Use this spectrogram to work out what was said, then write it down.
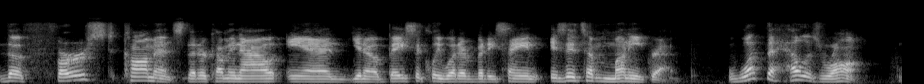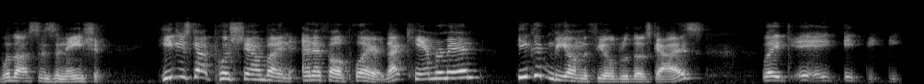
the first comments that are coming out and, you know, basically what everybody's saying is it's a money grab. What the hell is wrong with us as a nation? He just got pushed down by an NFL player. That cameraman, he couldn't be on the field with those guys. Like it, it, it,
